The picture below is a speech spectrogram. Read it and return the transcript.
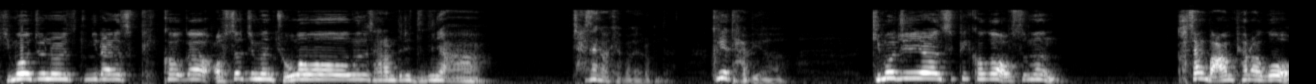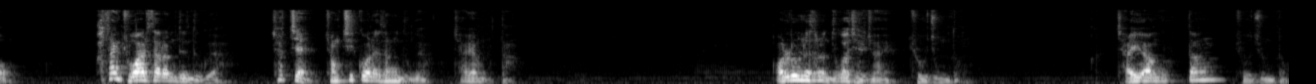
김어준이라는 스피커가 없어지면 좋은 사람들이 누구냐 잘 생각해 봐요 여러분들 그게 답이야 김어준이라는 스피커가 없으면 가장 마음 편하고 가장 좋아할 사람들은 누구야? 첫째, 정치권에서는 누구야? 자유한국당. 언론에서는 누가 제일 좋아해? 조중동. 자유한국당, 조중동.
